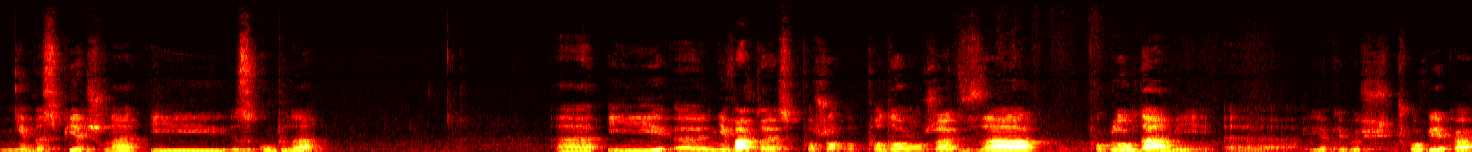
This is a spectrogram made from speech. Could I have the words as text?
niebezpieczne i zgubne. E, I e, nie warto jest podążać za poglądami e, jakiegoś człowieka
